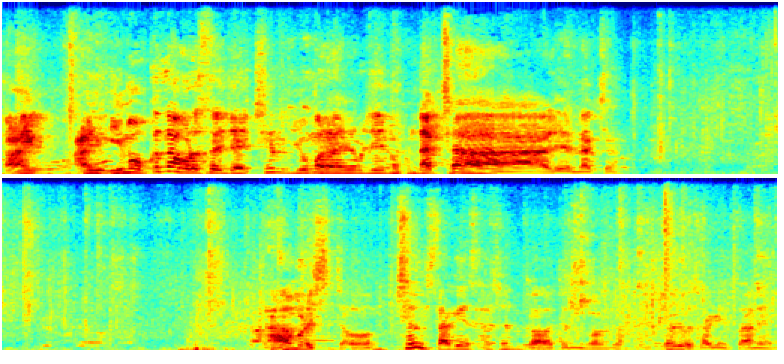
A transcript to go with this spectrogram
아이, 아이, 이모 끝나버렸어. 이제 7, 6만 하려면 이제 낙찰. 예, 낙찰. 다음으로 진짜 엄청 싸게 사셨는가 어쩐가 별로 싸긴 싸네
